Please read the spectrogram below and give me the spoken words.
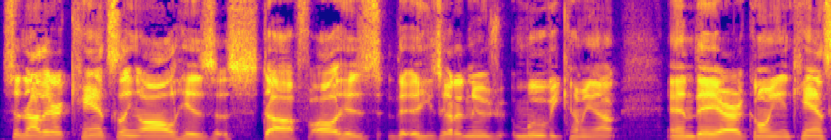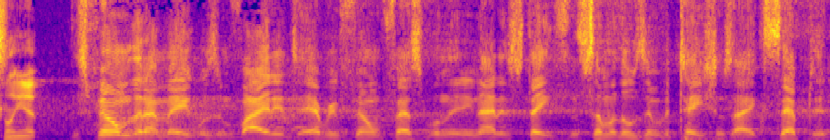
So now they're canceling all his stuff. All his he's got a new movie coming out, and they are going and canceling it. This film that I made was invited to every film festival in the United States, and some of those invitations I accepted.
